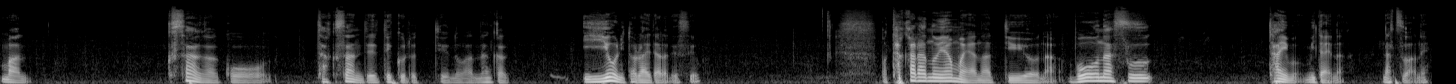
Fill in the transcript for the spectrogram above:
まあ草がこうたくさん出てくるっていうのはなんかいいように捉えたらですよ宝の山やなっていうようなボーナスタイムみたいな夏はね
